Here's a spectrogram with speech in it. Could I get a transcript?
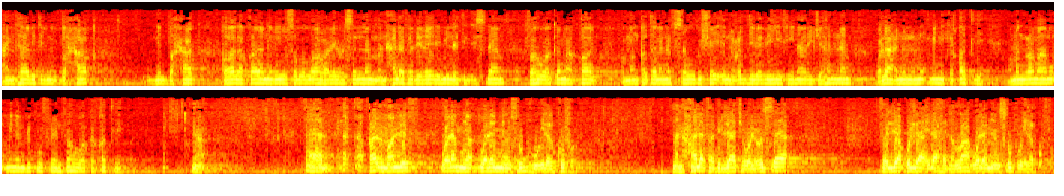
عن ثابت بن الضحاك بن الضحاك قال قال النبي صلى الله عليه وسلم من حلف بغير ملة الإسلام فهو كما قال ومن قتل نفسه بشيء عذب به في نار جهنم ولعن المؤمن كقتله ومن رمى مؤمنا بكفر فهو كقتله. نعم. قال المؤلف ولم ولم ينسبه إلى الكفر. من حلف باللات والعزى فليقل لا إله إلا الله ولم ينسبه إلى الكفر.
